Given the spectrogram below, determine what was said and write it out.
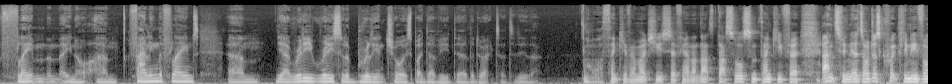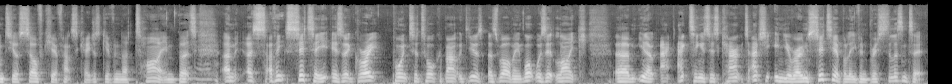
flame, you know, um, fanning the flames. Um, yeah, really, really sort of brilliant choice by David, uh, the director, to do that. Oh, thank you very much, Youssef. Yeah, that, that's that's awesome. Thank you for answering those. I'll just quickly move on to yourself, Kiera, if that's okay, just given the time. But um, I think City is a great point to talk about with you as, as well. I mean, what was it like, um, you know, acting as this character actually in your own city, I believe, in Bristol, isn't it?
